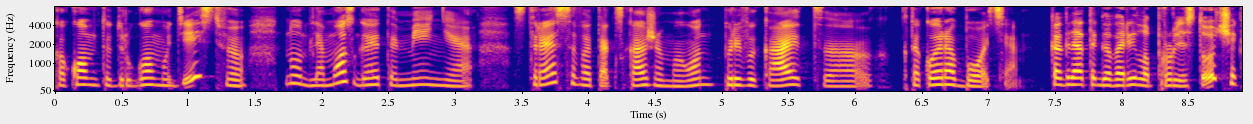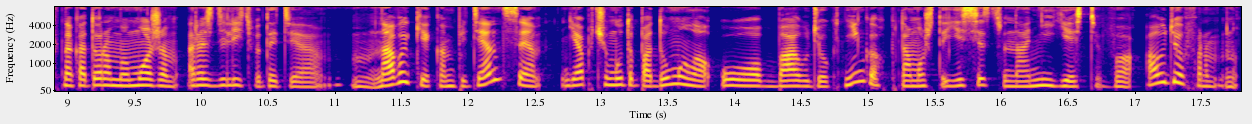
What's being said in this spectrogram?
какому-то другому действию, ну, для мозга это менее стрессово, так скажем, и он привыкает э, к такой работе. Когда ты говорила про листочек, на котором мы можем разделить вот эти навыки, компетенции, я почему-то подумала об аудиокнигах, потому что, естественно, они есть в аудиоформ... ну,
